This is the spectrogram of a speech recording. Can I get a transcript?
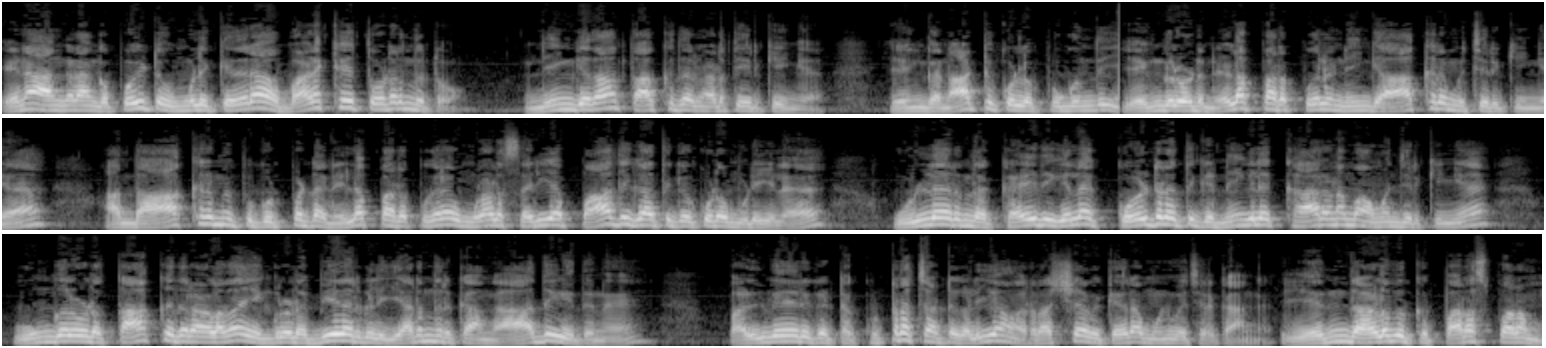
ஏன்னா அங்க நாங்க போயிட்டு உங்களுக்கு எதிராக வழக்கே தொடர்ந்துட்டோம். நீங்க தான் தாக்குதல் நடத்தியிருக்கீங்க. எங்க நாட்டுக்குள்ள புகுந்து எங்களோட நிலப்பரப்புகளை நீங்க ஆக்கிரமிச்சிருக்கீங்க. அந்த ஆக்கிரமிப்புக்கு உட்பட்ட நிலப்பரப்புகளை உங்களால சரியா பாதுகாத்துக்க கூட முடியல. உள்ள இருந்த கைதிகளை கொள்றதுக்கு நீங்களே காரணமா அமைஞ்சிருக்கீங்க. உங்களோட தாக்குதலால தான் எங்களோட வீரர்கள் இறந்திருக்காங்க. அது இதுன்னு பல்வேறு கட்ட குற்றச்சாட்டுகளையும் ரஷ்யாவுக்கு எதிராக முன் வச்சிருக்காங்க. எந்த அளவுக்கு பரஸ்பரம்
